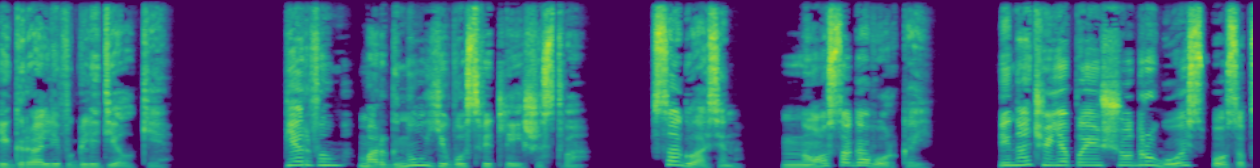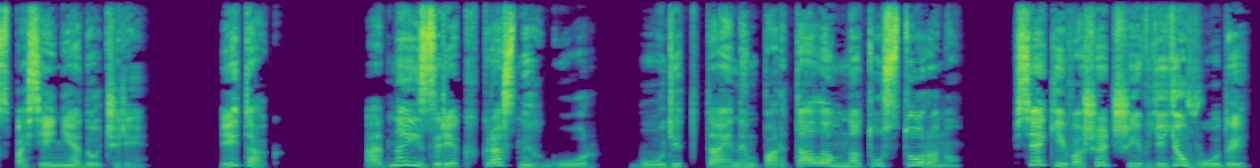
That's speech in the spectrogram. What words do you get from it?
играли в гляделки. Первым моргнул его светлейшество. «Согласен, но с оговоркой. Иначе я поищу другой способ спасения дочери. Итак, одна из рек Красных гор будет тайным порталом на ту сторону. Всякий, вошедший в ее воды,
